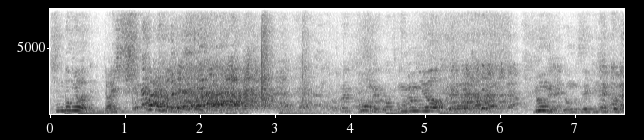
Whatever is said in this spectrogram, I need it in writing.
신동현 이런 씨발 왜 동? 왜 동룡이요? 용 용색이 있거든.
